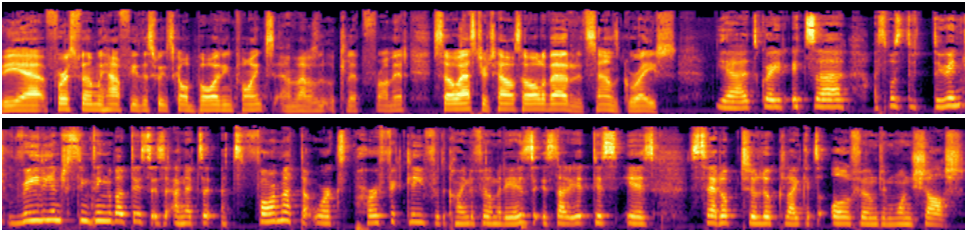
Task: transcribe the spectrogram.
The uh, first film we have for you this week is called Boiling Point, and that is a little clip from it. So, Esther, tell us all about it. It sounds great. Yeah, it's great. It's uh, I suppose the, the in- really interesting thing about this is, and it's a it's format that works perfectly for the kind of film it is, is that it this is set up to look like it's all filmed in one shot.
